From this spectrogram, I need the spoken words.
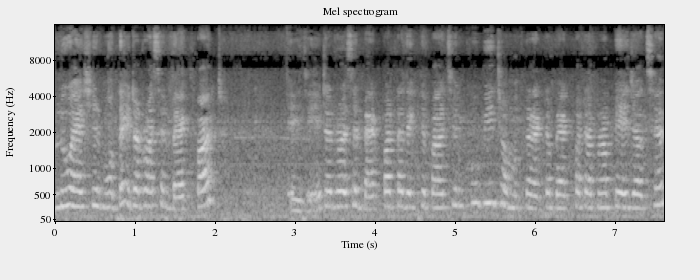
ব্লু অ্যাশের মধ্যে এটা ড্রেসের ব্যাক পার্ট এই যে, এটা ড্রেসের ব্যাক পার্টটা দেখতে পাচ্ছেন। খুবই চমৎকার একটা ব্যাক পার্ট আপনারা পেয়ে যাচ্ছেন।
